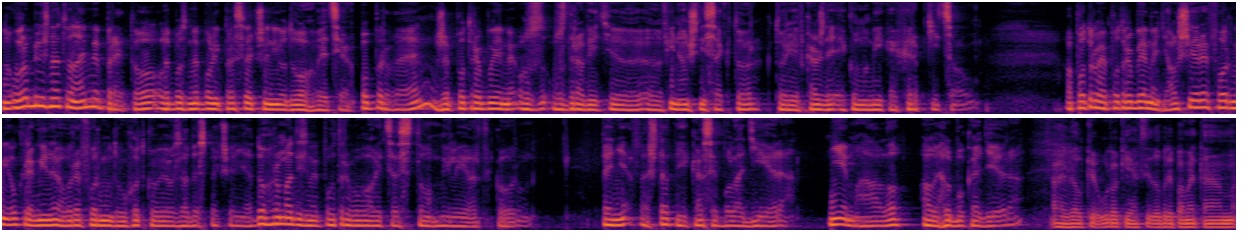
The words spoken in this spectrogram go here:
No urobili sme to najmä preto, lebo sme boli presvedčení o dvoch veciach. Poprvé, že potrebujeme ozdraviť e, finančný sektor, ktorý je v každej ekonomike chrbticou. A po druhé, potrebujeme ďalšie reformy, okrem iného reformu dôchodkového zabezpečenia. Dohromady sme potrebovali cez 100 miliard korún. v štátnej kase bola diera. Nie málo, ale hlboká diera. Aj veľké úroky, ak si dobre pamätám, e,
